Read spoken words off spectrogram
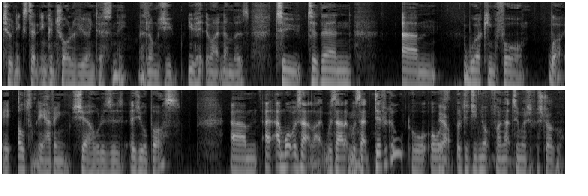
to, an extent in control of your own destiny, as long as you, you hit the right numbers, to to then um, working for, well, ultimately having shareholders as, as your boss. Um, and, and what was that like? Was that was that difficult, or or, was- Hmm. Yeah. or did you not find that too much of a struggle?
